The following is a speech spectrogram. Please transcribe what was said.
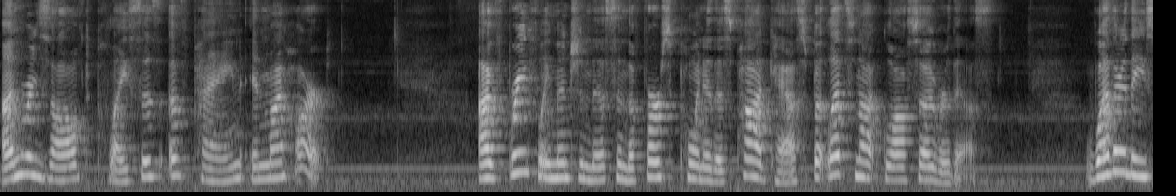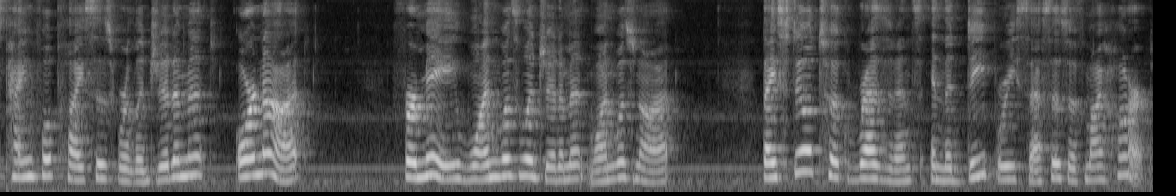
unresolved places of pain in my heart. I've briefly mentioned this in the first point of this podcast, but let's not gloss over this. Whether these painful places were legitimate or not, for me, one was legitimate, one was not they still took residence in the deep recesses of my heart.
